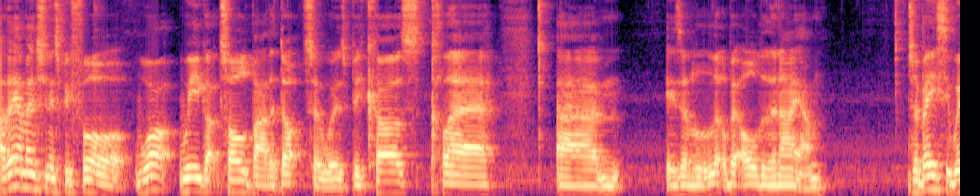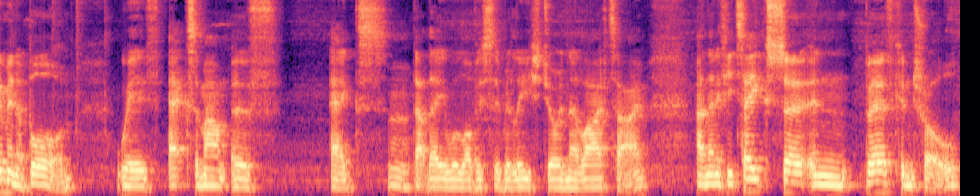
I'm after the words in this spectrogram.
I think I mentioned this before. What we got told by the doctor was because Claire um, is a little bit older than I am. So basically, women are born with X amount of eggs Hmm. that they will obviously release during their lifetime. And then if you take certain birth control,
